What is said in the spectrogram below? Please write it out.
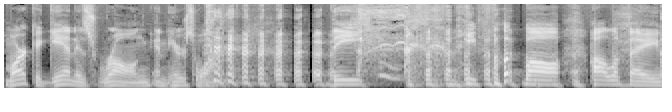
Mark again is wrong, and here's why. the the football Hall of Fame,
